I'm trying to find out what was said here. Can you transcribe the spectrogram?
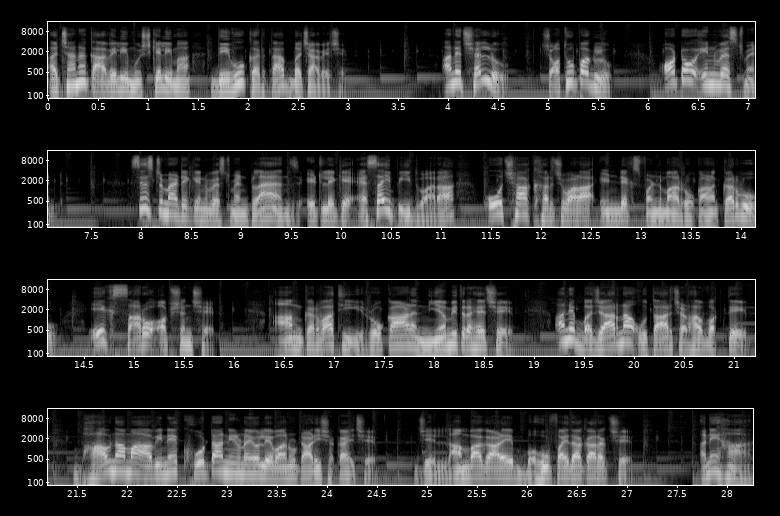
અચાનક આવેલી મુશ્કેલીમાં દેવું કરતાં બચાવે છે. અને છેલ્લું, ચોથું પગલું, auto investment. Systematic investment plans એટલે કે એસઆઈપી દ્વારા ઓછા ખર્ચવાળા ઇન્ડેક્સ ફંડમાં રોકાણ કરવું એક સારો ઓપ્શન છે. આમ કરવાથી રોકાણ નિયમિત રહે છે અને બજારના ઉતાર ચઢાવ વખતે ભાવનામાં આવીને ખોટા નિર્ણયો લેવાનું ટાળી શકાય છે જે લાંબા ગાળે બહુ ફાયદાકારક છે. અને હા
